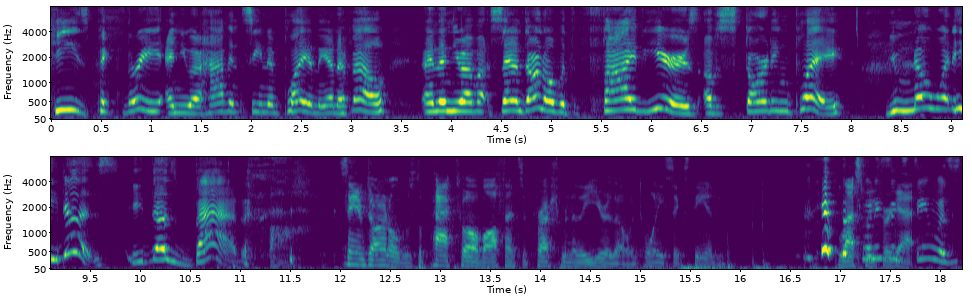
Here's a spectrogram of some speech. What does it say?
he's picked three and you haven't seen him play in the NFL. And then you have uh, Sam Darnold with five years of starting play. You know what he does. He does bad. Sam Darnold was the Pac-12 Offensive Freshman of the Year though in 2016. Lest we forget. 2016 was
